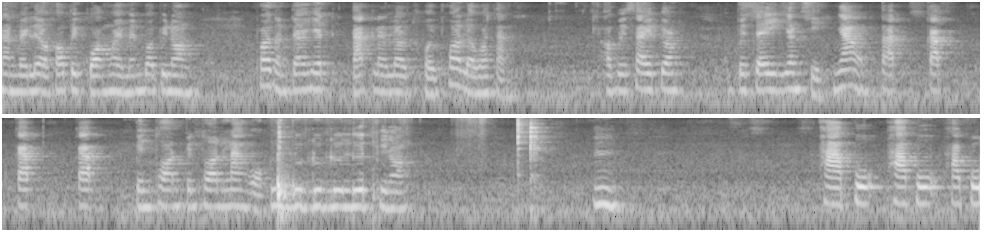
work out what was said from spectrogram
นั่นไว้แล้วเขาไปกองไว้แมันบ่พี่น้องพ่อตั้งแต่เฮ็ดตัดแล้วแล้วข่อยพ่อแล้วว่าสั่นเอาไปใส่เพียงเอาไปใส่ยังสิเง่าตัดกลับกลับกลับเป็นทอนเป็นทอนล่างออกลืดลืดลืดลืดลืดพี่น้องอืม พาปุพาปุพาปุ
